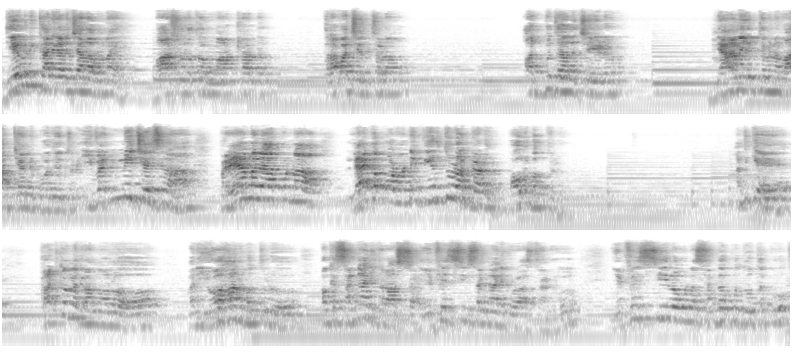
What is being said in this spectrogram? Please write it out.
దేవుని కార్యాలు చాలా ఉన్నాయి. భాషలతో మాట్లాడడం ప్రవచించడం అద్భుతాలు చేయడం జ్ఞానయుక్తమైన వాక్యాన్ని బోధించడం ఇవన్నీ చేసిన ప్రేమ లేకుండా లేకపోవడం అంటే వ్యర్థుడు అంటాడు పౌరు భక్తుడు. అందుకే ప్రకటన గ్రంథంలో మరి యోహాన్ భక్తుడు ఒక సంఘానికి రాస్తాడు ఎఫ్ఎస్సి సంఘానికి రాస్తాడు. ఎఫ్ఎస్సిలో ఉన్న సంఘపు దూతకు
